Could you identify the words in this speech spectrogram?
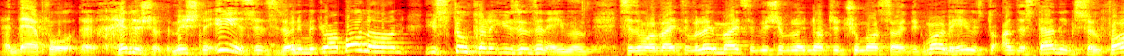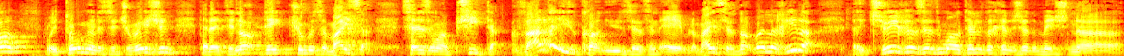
And therefore the Chiddush of the Mishnah is, since it's only Midrabanon, you still cannot use it as an Eruv. Says not to. The Gemara here is to understanding so far. We're talking in a situation that I did not take trumas and maisa. Says pshita. Vada you can't use it as an. The maisa is not velachila. Tzricha says I'll tell you the chiddush of the Mishnah.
